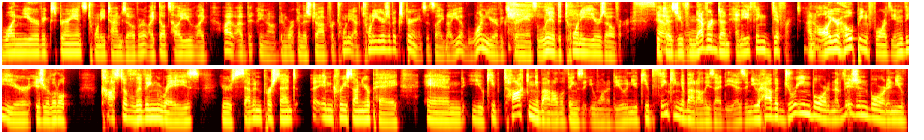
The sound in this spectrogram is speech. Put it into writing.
one year of experience 20 times over. Like they'll tell you like I, I've been you know I've been working this job for 20 I have 20 years of experience. It's like no, you have one year of experience lived 20 years over So because you've true. never done anything different. And Mhm. all you're hoping for at the end of the year is your little cost of living raise, your 7% increase on your pay. And you keep talking about all the things that you want to do. And you keep thinking about all these ideas. And you have a dream board and a vision board. And you've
